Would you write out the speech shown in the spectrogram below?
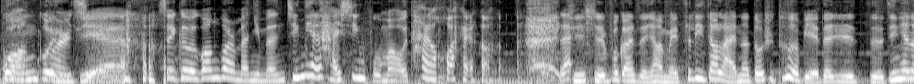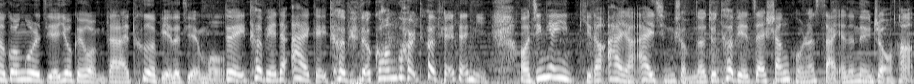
光棍节，所以各位光棍们，你们今天还幸福吗？我太坏了。来，其实不管怎样，每次立交来呢都是特别的日子。今天的光棍节又给我们带来特别的节目，对，特别的爱给特别的光棍，特别的你。哦，今天一提到爱呀、爱情什么的，就特别在伤口上撒盐的那种哈。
